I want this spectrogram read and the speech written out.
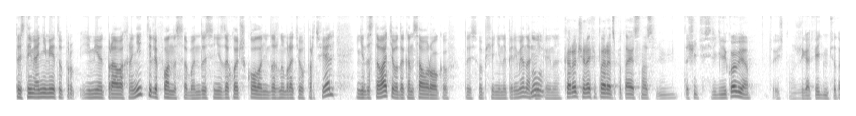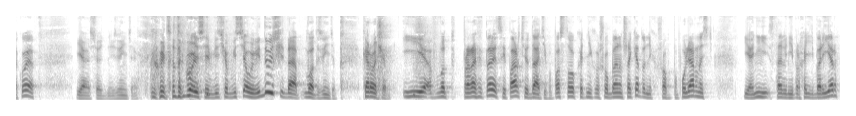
То есть они имеют, имеют право хранить телефоны с собой, но то есть они заходят в школу, они должны брать его в портфель и не доставать его до конца уроков. То есть вообще не на переменах ну, никогда. Короче, Рафи Перец пытается нас тащить в средневековье, то есть там, сжигать ведьм, все такое. Я сегодня, извините, какой-то такой себе веселый ведущий, да, вот, извините. Короче, и вот про Рафи Переца и партию, да, типа, после того, как от них ушел Беннет Шакет, у них ушла популярность, и они стали не проходить барьер,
